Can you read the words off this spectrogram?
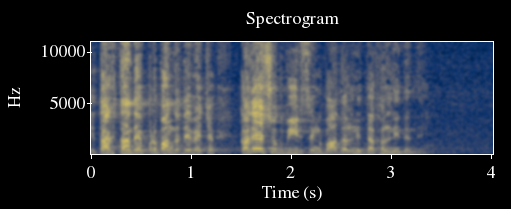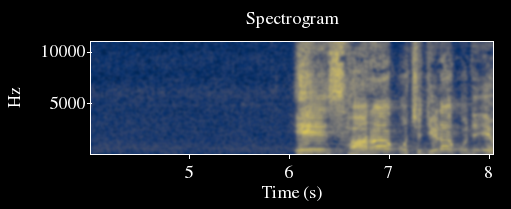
ਕਿ ਤਖਤਾਂ ਦੇ ਪ੍ਰਬੰਧ ਦੇ ਵਿੱਚ ਕਦੇ ਸੁਖਬੀਰ ਸਿੰਘ ਬਾਦਲ ਨਹੀਂ ਦਖਲ ਨਹੀਂ ਦਿੰਦੇ ਇਹ ਸਾਰਾ ਕੁਝ ਜਿਹੜਾ ਕੁਝ ਇਹ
